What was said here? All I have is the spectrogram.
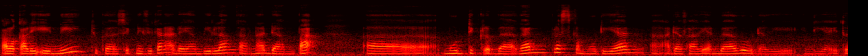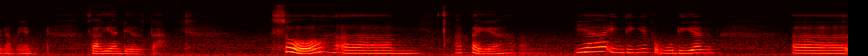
kalau kali ini juga signifikan ada yang bilang karena dampak uh, mudik lebaran plus kemudian uh, ada varian baru dari India itu namanya varian Delta. So, um, apa ya? Ya intinya kemudian uh,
